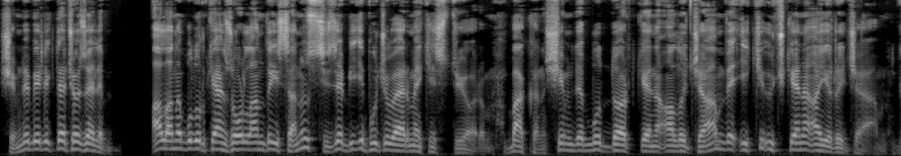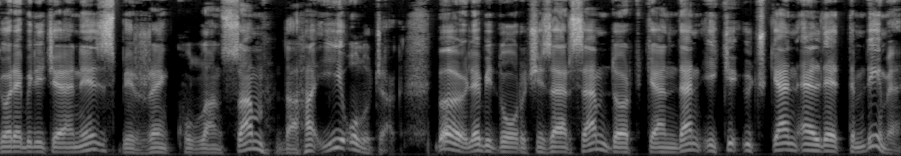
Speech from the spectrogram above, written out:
Şimdi birlikte çözelim. Alanı bulurken zorlandıysanız size bir ipucu vermek istiyorum. Bakın şimdi bu dörtgeni alacağım ve iki üçgene ayıracağım. Görebileceğiniz bir renk kullansam daha iyi olacak. Böyle bir doğru çizersem dörtgenden iki üçgen elde ettim değil mi?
